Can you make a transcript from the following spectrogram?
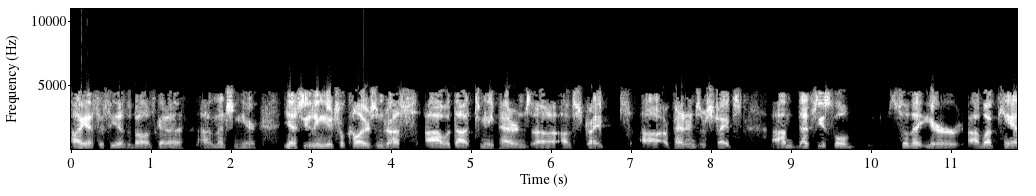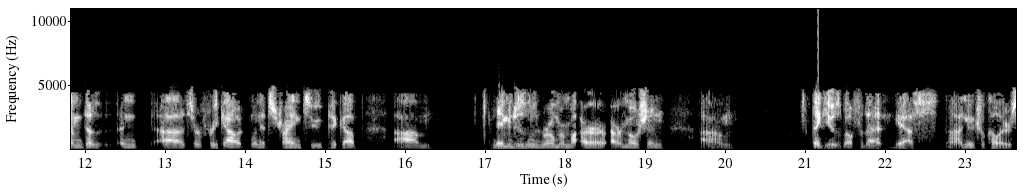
Oh yes, I see Isabella's got a uh, mention here. Yes, using neutral colors in dress uh, without too many patterns uh, of stripes or patterns or stripes. Um, that's useful so that your webcam doesn't sort of freak out when it's trying to pick up um, the images in the room or, or, or motion. Um, thank you, Isabel, for that. Yes, uh, neutral colors.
